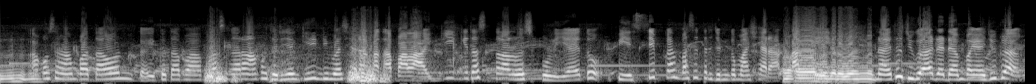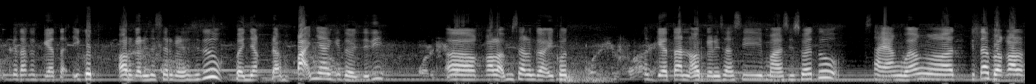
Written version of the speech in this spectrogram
Mhm. aku selama empat tahun gak ikut apa-apa. Sekarang aku jadinya gini di masyarakat. Apalagi kita setelah lulus kuliah itu visip kan pasti terjun ke masyarakat nih. bener banget. nah itu juga ada dampaknya juga. Kita kegiatan ikut organisasi-organisasi itu banyak dampaknya gitu. Jadi eh, kalau misal nggak ikut kegiatan organisasi mahasiswa itu sayang banget. Kita bakal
